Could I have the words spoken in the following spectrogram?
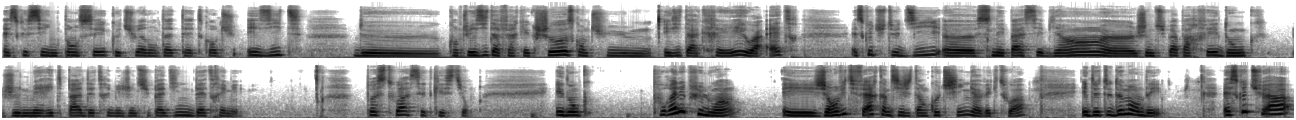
est-ce que c'est une pensée que tu as dans ta tête? Quand tu hésites de quand tu hésites à faire quelque chose, quand tu hésites à créer ou à être, est-ce que tu te dis euh, ce n'est pas assez bien, euh, je ne suis pas parfait donc je ne mérite pas d'être aimé, je ne suis pas digne d'être aimé? Pose-toi cette question. Et donc pour aller plus loin, et j'ai envie de faire comme si j'étais en coaching avec toi et de te demander, est-ce que tu as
